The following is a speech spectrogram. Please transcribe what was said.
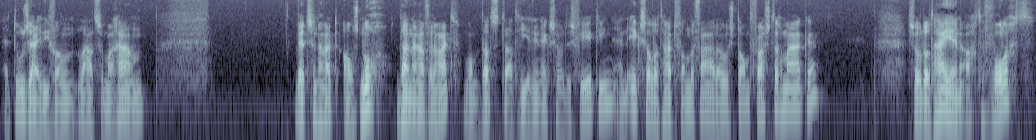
En toen zei hij van laat ze maar gaan werd zijn hart alsnog daarna verhard, want dat staat hier in Exodus 14. En ik zal het hart van de farao standvastig maken, zodat hij hen achtervolgt.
